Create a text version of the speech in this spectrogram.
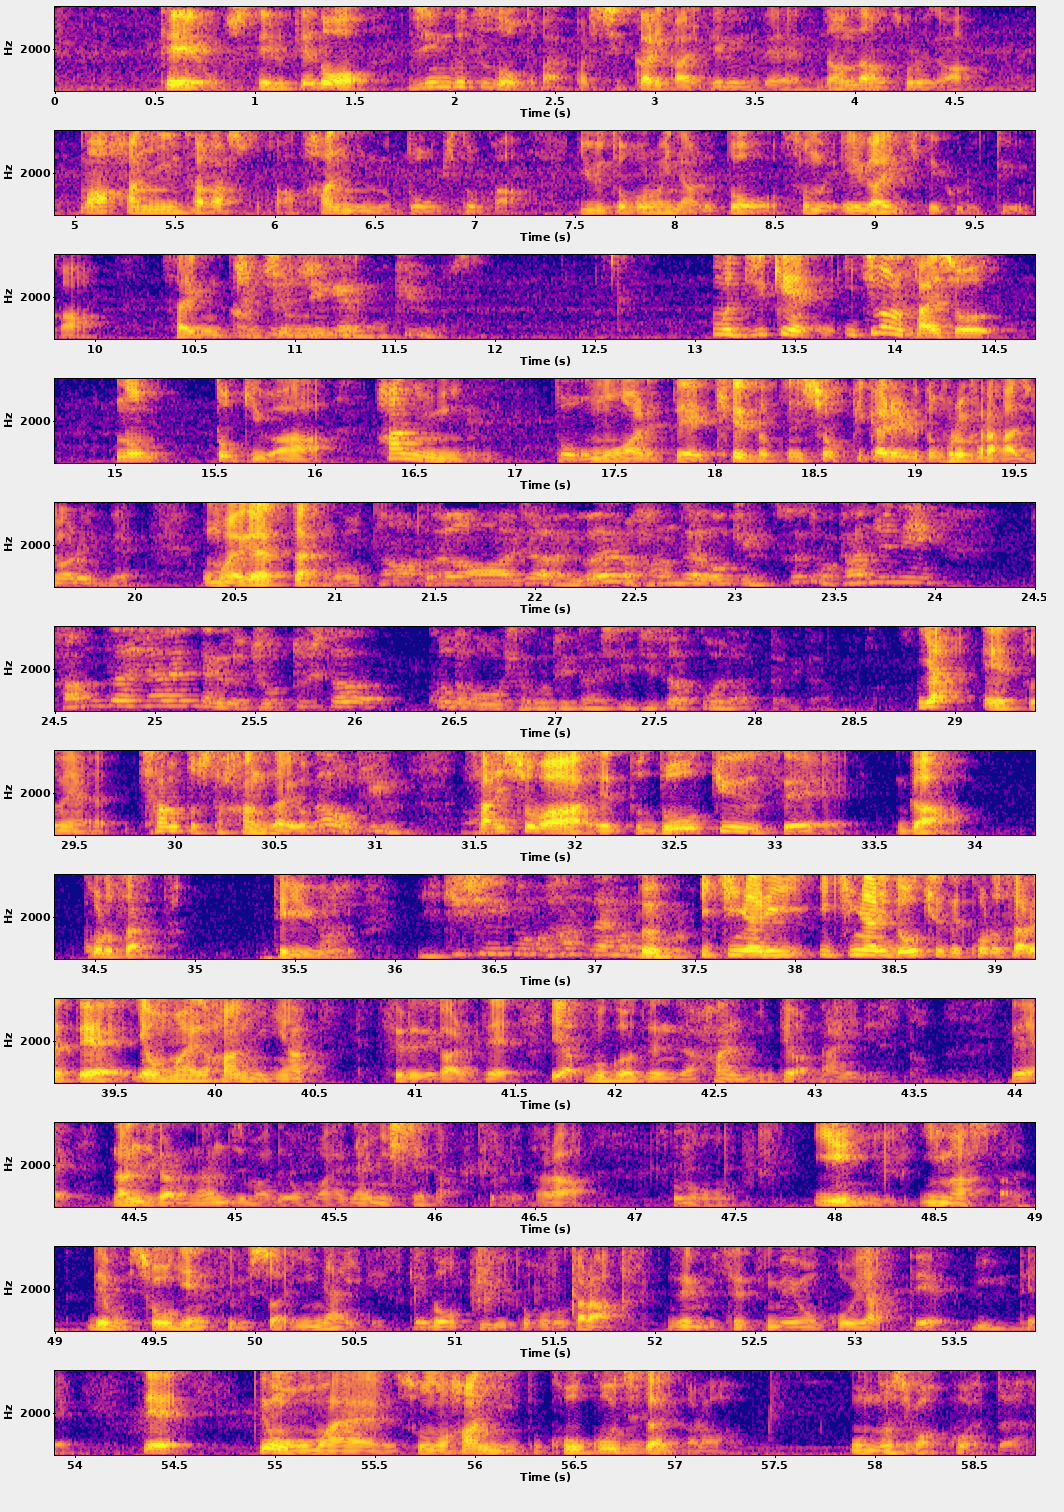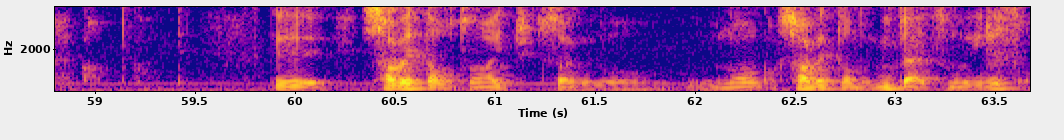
体をしてるけど人物像とかやっぱりしっかり書いてるんでだんだんそれがまあ犯人探しとか犯人の動機とかいうところになるとその絵が生きてくるっていうか最後にカチン一応事件が起きるんですかもう事件一番最初の時は犯人と思われて警察にしょっぴかれるところから始まるんでお前がやったんやろっつあってあじゃあいわゆる犯罪が起きるそれとも単純に犯罪じゃないんだけどちょっとしたことが起きたことに対して実はこうだったみたいいやえっとねちゃんとした犯罪が起きます。最初は、えっと、同級生が殺されたっていう、生き死にの犯罪まで起こる、うんいきなりいきなり同級生殺されて「いやお前が犯人や」っつって連れてかれて「いや僕は全然犯人ではないです」と。で何時から何時までお前何してたって言われたらその家にいました。でも証言する人はいないですけどっていうところから全部説明をこうやっていって、ででもお前その犯人と高校時代から同じ学校やったやないかとか言って。で喋ったことないって言ってたけどなんか喋ったの見たやつもいるぞ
